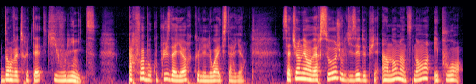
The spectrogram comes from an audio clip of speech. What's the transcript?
dans votre tête qui vous limitent. Parfois beaucoup plus d'ailleurs que les lois extérieures. Saturne est en verso, je vous le disais depuis un an maintenant, et pour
